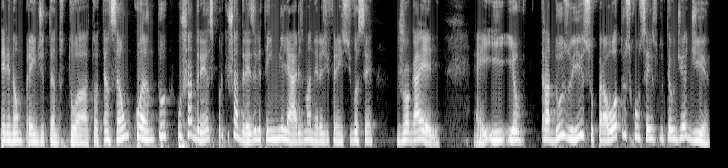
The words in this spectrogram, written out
ele não prende tanto tua, tua atenção quanto o xadrez, porque o xadrez ele tem milhares de maneiras diferentes de você jogar ele. É, e, e, eu traduzo isso para outros conceitos do teu dia a dia.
